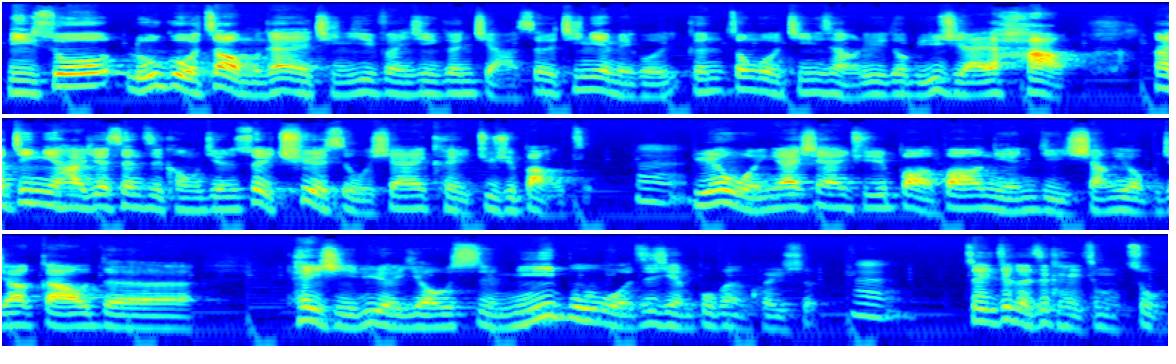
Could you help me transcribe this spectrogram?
你说如果照我们刚才的情绪分析跟假设，今年美国跟中国经济增长率都比预期来的好，那今年还有一些升值空间，所以确实我现在可以继续抱着。嗯，因为我应该现在继续抱，抱到年底享有比较高的配息率的优势，弥补我之前部分亏损。嗯。所以这个是可以这么做。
